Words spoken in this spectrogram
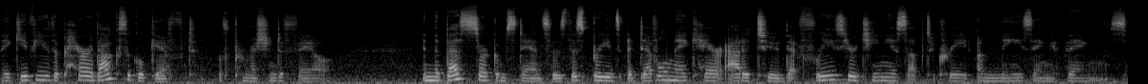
they give you the paradoxical gift of permission to fail. In the best circumstances, this breeds a devil may care attitude that frees your genius up to create amazing things.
